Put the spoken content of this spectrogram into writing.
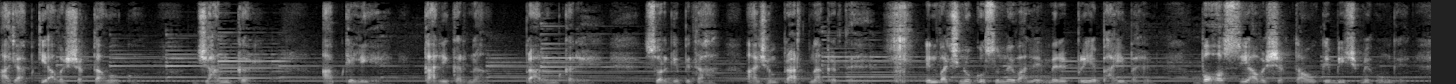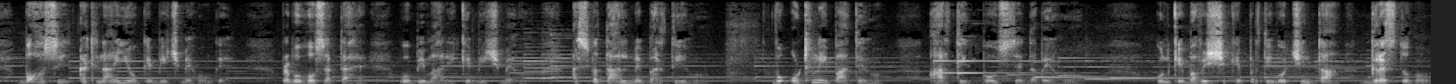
आज आपकी आवश्यकताओं को जानकर आपके लिए कार्य करना प्रारंभ करे। स्वर्गीय पिता, आज हम प्रार्थना करते हैं। इन वचनों को सुनने वाले मेरे प्रिय भाई बहन, बहुत सी आवश्यकताओं के बीच में होंगे, बहुत सी कठिनाइयों के बीच में होंगे। प्रभु, हो सकता है वो बीमारी के बीच में हो, अस्पताल में भर्ती हो, वो उठ नहीं पाते हो, आर्थिक बोझ से दबे हो, उनके भविष्य के प्रति वो चिंता ग्रस्त हो,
